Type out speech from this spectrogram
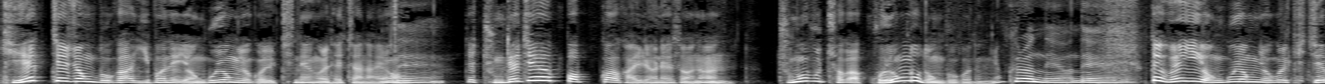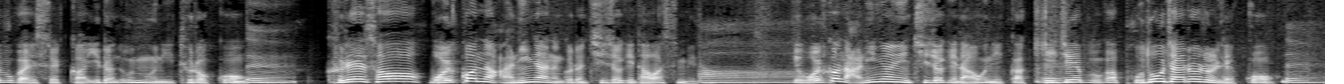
기획재정부가 이번에 연구 용역을 진행을 했잖아요. 네. 근데 중대재해법과 관련해서는 주무부처가 고용노동부거든요. 그렇네요. 네. 근데 왜 이 연구 용역을 기재부가 했을까 이런 의문이 들었고 네. 그래서 월권 아니냐는 그런 지적이 나왔습니다. 아. 월권 아니냐는 지적이 나오니까 네. 기재부가 보도 자료를 냈고 네.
